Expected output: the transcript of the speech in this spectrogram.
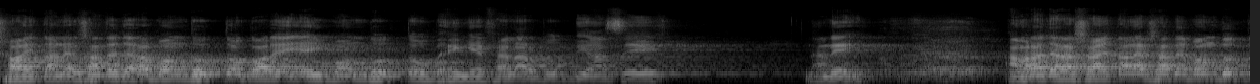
শয়তানের সাথে যারা বন্ধুত্ব করে, এই বন্ধুত্ব ভেঙে ফেলার বুদ্ধি আছে না নেই? আমরা যারা শয়তানের সাথে বন্ধুত্ব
